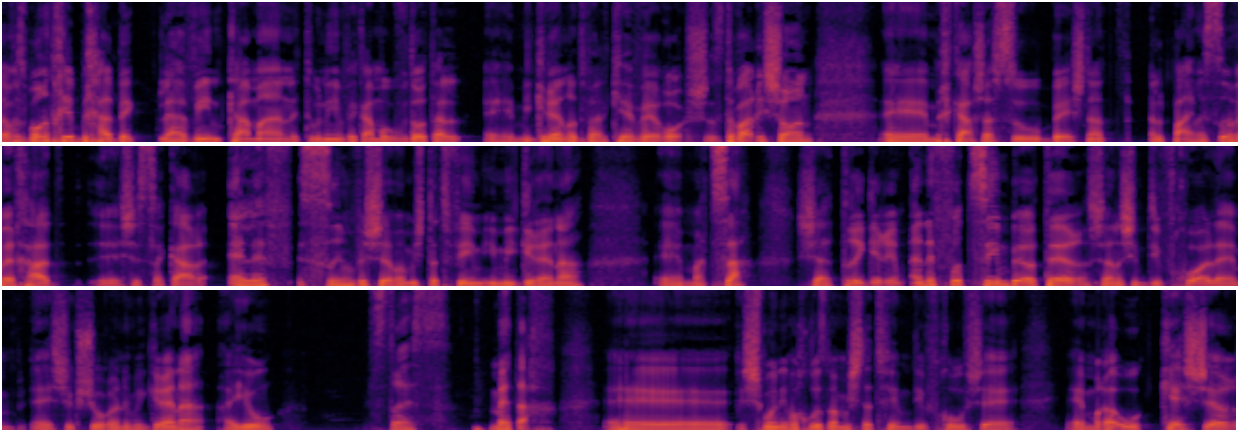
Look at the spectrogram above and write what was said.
טוב, אז בואו נתחיל בכלל להבין כמה נתונים וכמה עובדות על אה, מיגרנות ועל כאבי ראש. אז דבר ראשון, אה, מחקר שעשו בשנת 2021, אה, שסקר 1,027 משתתפים עם מיגרנה, אה, מצא שהטריגרים הנפוצים ביותר שאנשים דיווחו עליהם אה, שקשורים למיגרנה היו סטרס, מתח. 80% מהמשתתפים דיווחו שהם ראו קשר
